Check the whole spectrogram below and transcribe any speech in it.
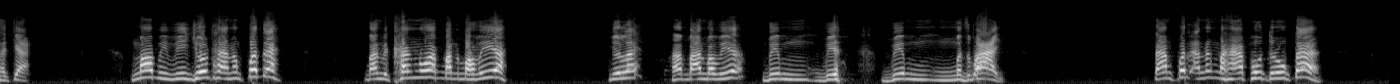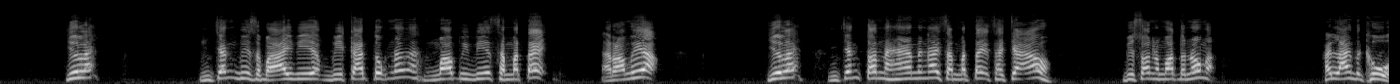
សច្ចៈមកពីវាយល់ថានឹងពិតទេបានវាខឹងនោះបាត់របស់វាយល់ទេហើយបានរបស់វាវាវាវាមិនសុបាយតាមពិតអានឹងមហាភូតរូបតើយល់ទេអញ្ចឹងវាសុបាយវាវាកើតទុកហ្នឹងមកពីវាសមតិអារម្មណ៍វាយល់ទេអញ្ចឹងតណ្ហាហ្នឹងហើយសមតិសច្ចៈអោវាសន្មតទៅនោះ ហើយឡើងទៅខួរ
